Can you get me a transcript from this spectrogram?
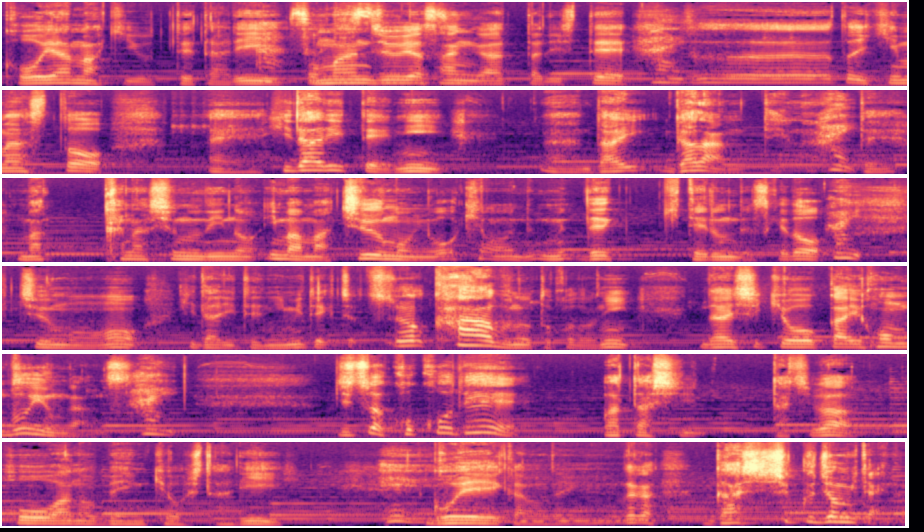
高野巻売ってたりおまんじゅう屋さんがあったりして、はい、ずっと行きますと、えー、左手に大伽藍っていうのがあって、はい、真っ赤な朱塗りの今まあ注文をできてるんですけど、はい、注文を左手に見てちょカーブのところに大師教会本部院があるんです、はい、実はここで私たちは法話の勉強したり護衛歌のだから合宿所みたいな。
